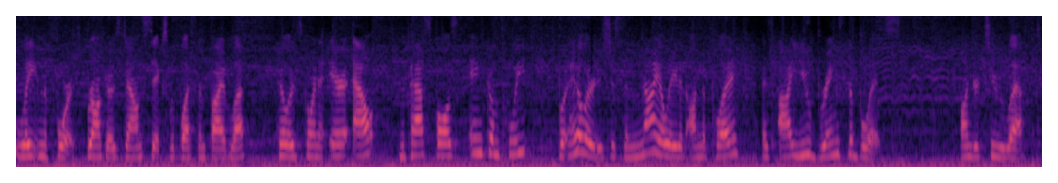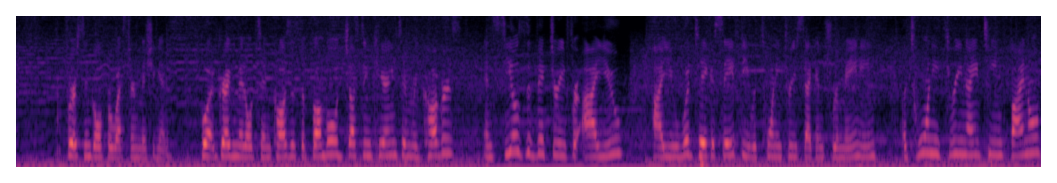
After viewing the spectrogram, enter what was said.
Late in the fourth, Broncos down six with less than five left. Hillard's going to air it out. The pass falls incomplete, but Hillard is just annihilated on the play as IU brings the blitz. Under two left. First and goal for Western Michigan. But Greg Middleton causes the fumble. Justin Carrington recovers and seals the victory for IU. IU would take a safety with 23 seconds remaining. A 23-19 final,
